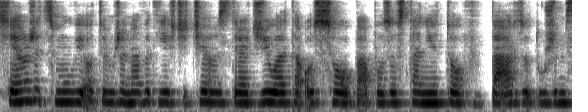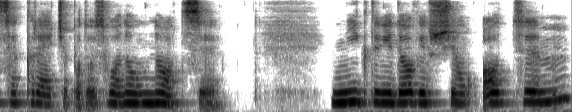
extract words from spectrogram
Księżyc mówi o tym, że nawet jeśli Cię zdradziła ta osoba, pozostanie to w bardzo dużym sekrecie, pod osłoną nocy. Nigdy nie dowiesz się o tym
